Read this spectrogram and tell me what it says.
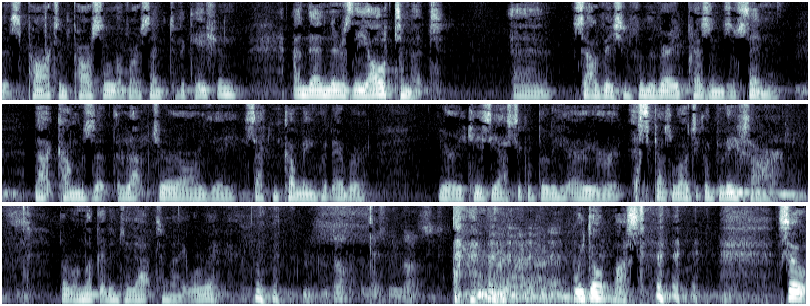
that's part and parcel of our sanctification. And then there's the ultimate uh, salvation from the very presence of sin. That comes at the rapture or the second coming, whatever your ecclesiastical belief or your eschatological beliefs are. But we'll not get into that tonight, will we? Not unless we must. we don't must. so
